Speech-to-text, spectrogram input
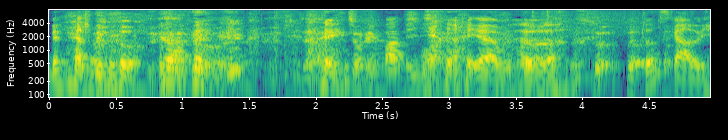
dengar dulu. Jangan mencuri punchline. ya betul. Betul sekali.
